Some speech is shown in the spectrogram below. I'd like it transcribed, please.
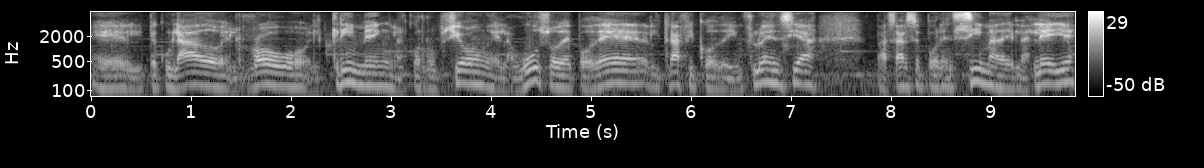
el peculado, el robo, el crimen, la corrupción, el abuso de poder, el tráfico de influencia, pasarse por encima de las leyes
